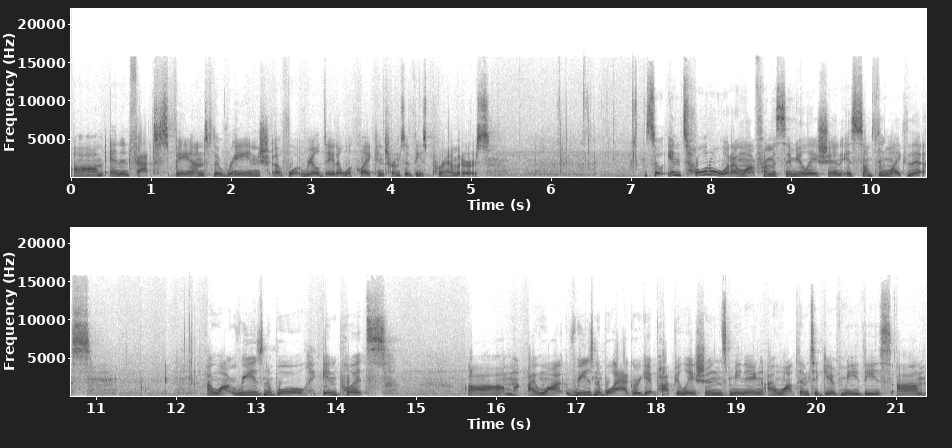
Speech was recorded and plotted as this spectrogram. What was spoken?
Um, and in fact spanned the range of what real data look like in terms of these parameters. So in total, what I want from a simulation is something like this. I want reasonable inputs. Um, I want reasonable aggregate populations, meaning I want them to give me these um,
